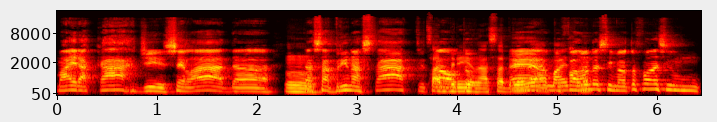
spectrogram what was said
Mayra Card, sei lá, da, Hum. da Sabrina Sato e tal. Sabrina, Tô- a Sabrina é, é, a tô mais. falando assim, mas eu tô falando assim, um. um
